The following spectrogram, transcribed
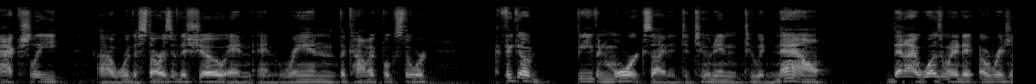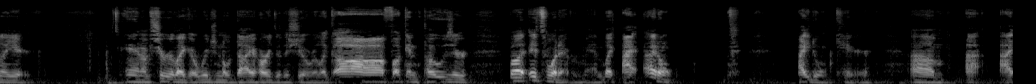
actually uh, were the stars of the show and and ran the comic book store, I think I would be even more excited to tune in to it now than I was when it originally aired. And I'm sure like original diehards of the show are like, ah, fucking poser. But it's whatever, man. Like I, I don't I don't care. Um, I,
